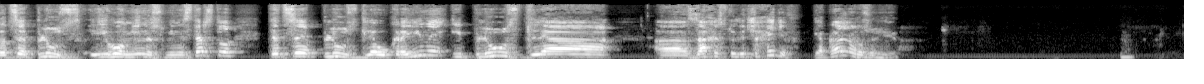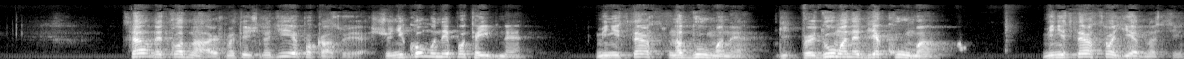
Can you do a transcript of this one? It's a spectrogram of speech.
то це плюс його мінус міністерство, то це плюс для України і плюс для а, захисту від шахедів. Я правильно розумію? Ця нескладна арифметична дія показує, що нікому не потрібне міністерство надумане, придумане для кума Міністерство єдності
